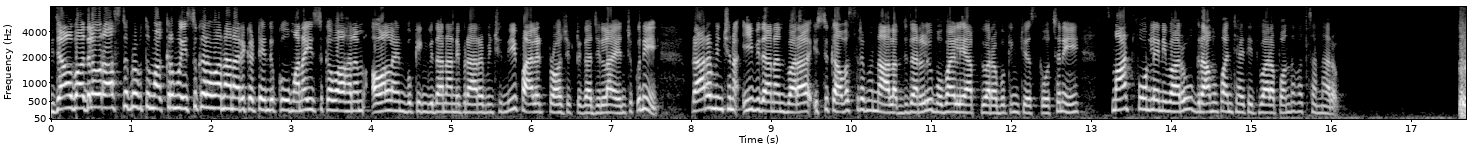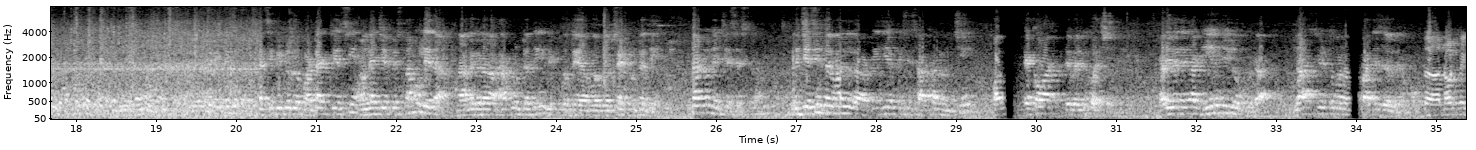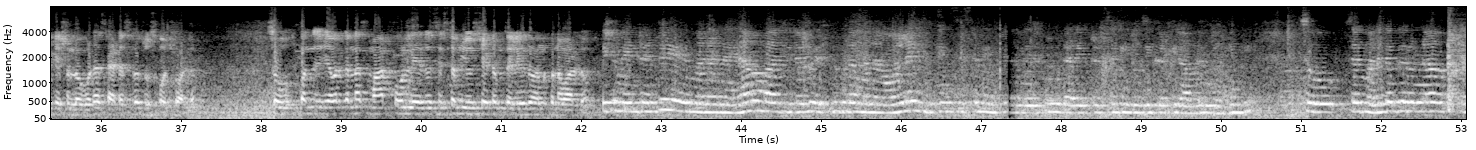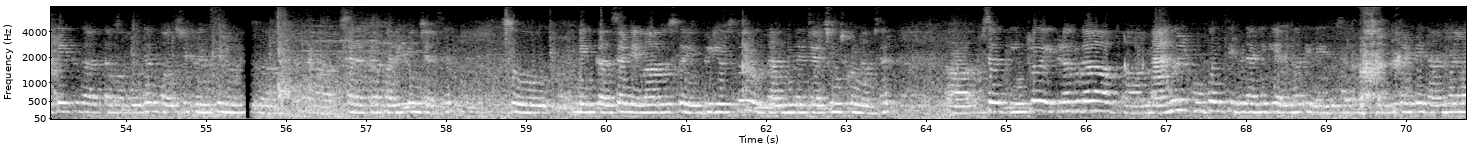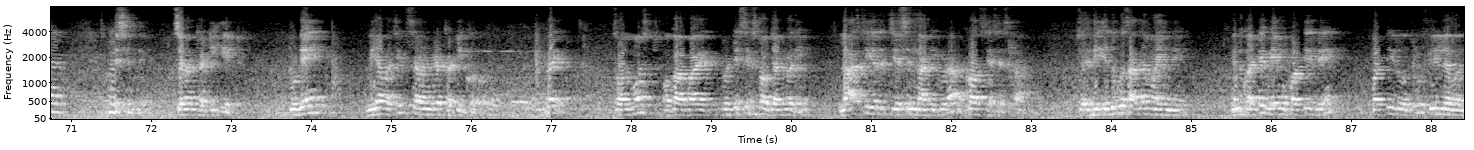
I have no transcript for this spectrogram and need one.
నిజామాబాద్లో రాష్ట్ర ప్రభుత్వం అక్రమ ఇసుక రవాణాను అరికట్టేందుకు మన ఇసుక వాహనం ఆన్లైన్ బుకింగ్ విధానాన్ని ప్రారంభించింది. పైలట్ ప్రాజెక్టుగా జిల్లా ఎంచుకుని ప్రారంభించిన ఈ విధానం ద్వారా ఇసుక అవసరమున్న లబ్ధిదారులు మొబైల్ యాప్ ద్వారా బుకింగ్ చేసుకోవచ్చని స్మార్ట్ ఫోన్ లేని వారు గ్రామ పంచాయతీ ద్వారా పొందవచ్చన్నారు. కాంటాక్ట్ చేసి ఆన్లైన్ చేపిస్తాము లేదా నా దగ్గర యాప్ ఉంటుంది లేకపోతే వెబ్సైట్ ఉంటుంది. దాంట్లో నేను చేసేస్తాను. ఇది చేసిన తర్వాత టీజీఎంపీసీ శాఖ నుంచి ఎక్కువ లెవెల్కి వచ్చింది. అదేవిధంగా డిఎంజీలో కూడా లాస్ట్ ఇయర్ మనం పార్టిసిపేట్ నోటిఫికేషన్లో కూడా స్టేటస్లో చూసుకోవచ్చు వాళ్ళు. సో కొంత ఎవరికన్నా స్మార్ట్ ఫోన్ లేదు సిస్టమ్ యూజ్ చేయడం తెలియదు అనుకున్న వాళ్ళు. ఏంటంటే మన నిజామాబాద్ జిల్లాలో ఎప్పుడు కూడా మన ఆన్లైన్ బుకింగ్ సిస్టమ్ మేరకు డైరెక్టర్ సార్ ఈరోజు ఇక్కడికి రావడం జరిగింది. సో సార్ మన దగ్గర ఉన్న ప్రత్యేకగా తమ బోధన్ కాన్స్టిట్యువెన్సీలో సార్ అక్కడ పర్యటించారు సార్. సో మేము కన్సర్న్ ఎంఆర్ఓస్తో ఎంపీడియోస్తో దాని మీద చర్చించుకున్నాం సార్ సార్ దీంట్లో ఇక్కడ కూడా మాన్యువల్ కూపన్స్ ఇవ్వడానికి అనుమతి లేదు సార్ ఎందుకంటే దానివల్ల మన- seven thirty eight today we have achieve seven hundred thirty crore right so almost ఒక by twenty sixth of January last year చేసిన దాన్ని కూడా క్రాస్ చేసేస్తాం. సో ఇది ఎందుకు సాధ్యమైంది? ఎందుకంటే మేము ప్రతి డే ప్రతి రోజు ఫీల్డ్ లెవెల్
